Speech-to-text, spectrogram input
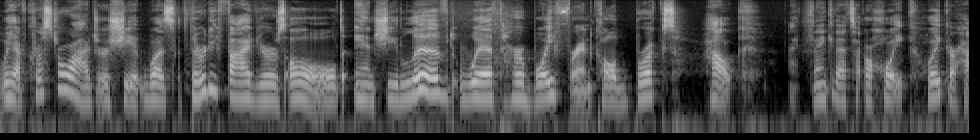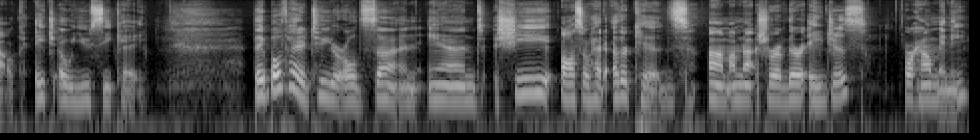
we have Crystal Rogers. She was 35 years old and she lived with her boyfriend called Brooks Houck. I think that's or Hoyk, Hoyk or Houck, H O U C K. They both had a two year old son, and she also had other kids. Um, I'm not sure of their ages or how many.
